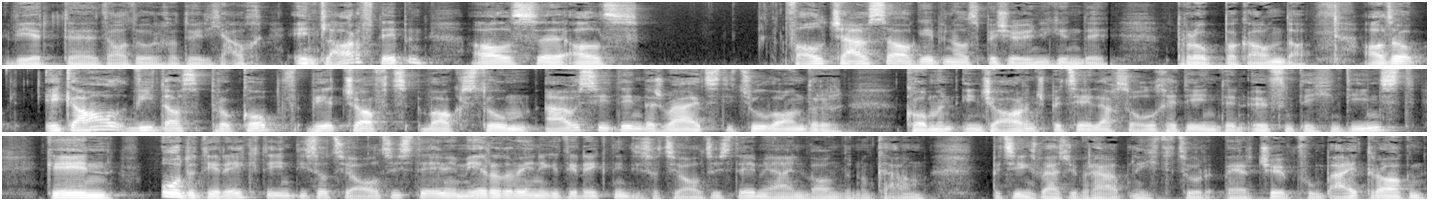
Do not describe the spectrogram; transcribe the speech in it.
wird äh, dadurch natürlich auch entlarvt eben als, äh, als Falschaussage, eben als beschönigende Propaganda. Also egal wie das Pro-Kopf-Wirtschaftswachstum aussieht in der Schweiz, die Zuwanderer kommen in Scharen, speziell auch solche, die in den öffentlichen Dienst gehen oder direkt in die Sozialsysteme, mehr oder weniger direkt in die Sozialsysteme einwandern und kaum beziehungsweise überhaupt nicht zur Wertschöpfung beitragen.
